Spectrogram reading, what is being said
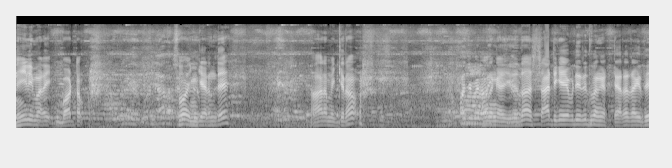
நீலிமலை பாட்டம் ஸோ இங்கேருந்து ஆரம்பிக்கிறோம். பாருங்க இதுதான் ஸ்டார்டிங்கே எப்படி இருக்குது பாருங்க டெரர் ஆகுது.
